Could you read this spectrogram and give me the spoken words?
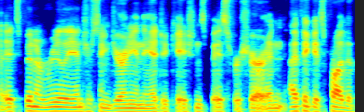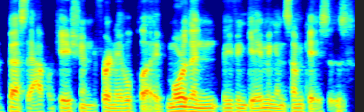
it's been a really interesting journey in the education space for sure. And I think it's probably the best application for enable play, more than even gaming in some cases.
